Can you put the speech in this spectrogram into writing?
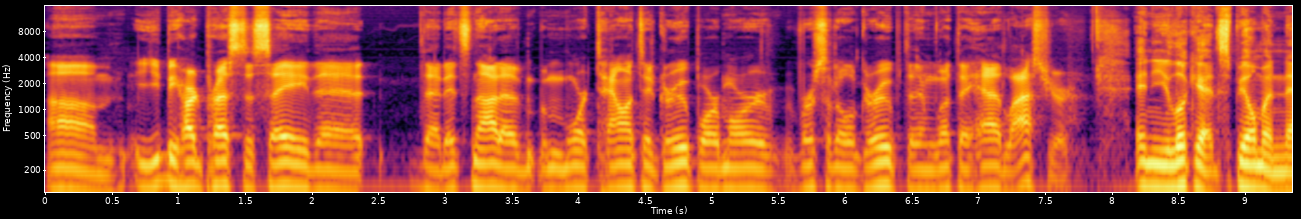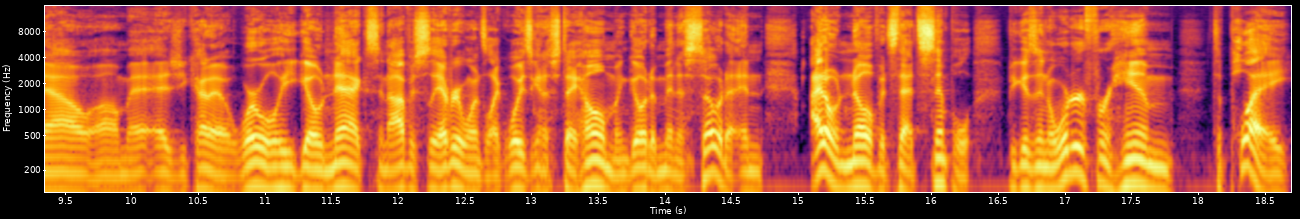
um, you'd be hard pressed to say that that it's not a more talented group or more versatile group than what they had last year. And you look at Spielman now um, as you kind of where will he go next? And obviously everyone's like, well, he's going to stay home and go to Minnesota. And I don't know if it's that simple because in order for him to play,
